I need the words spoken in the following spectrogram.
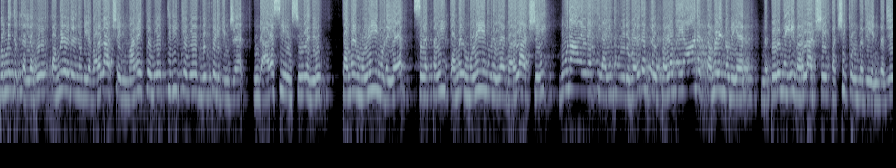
பின்னுக்கு தள்ளவோ தமிழர்களுடைய வரலாற்றை மறைக்கவோ திரிக்கவோ முற்படுகின்ற இந்த அரசியல் சூழலில் தமிழ் மொழியினுடைய சிறப்பை தமிழ் மொழியினுடைய வரலாற்றை மூணாயிரத்தி ஐநூறு வருடங்கள் பழமையான தமிழினுடைய இந்த பெருமையை வரலாற்றை பற்றி கொள்வது என்பது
